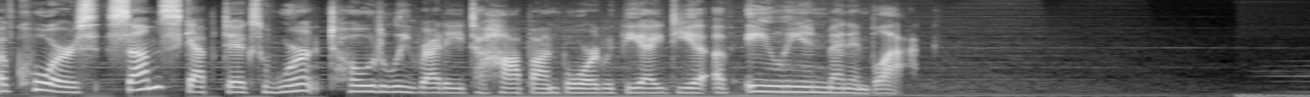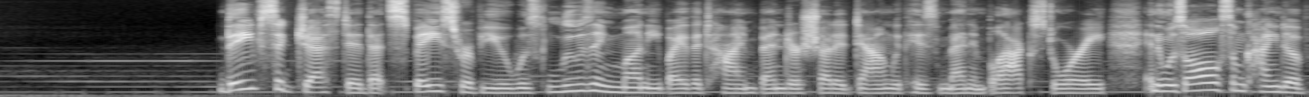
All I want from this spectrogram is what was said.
Of course, some skeptics weren't totally ready to hop on board with the idea of alien men in black. They've suggested that Space Review was losing money by the time Bender shut it down with his Men in Black story, and it was all some kind of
